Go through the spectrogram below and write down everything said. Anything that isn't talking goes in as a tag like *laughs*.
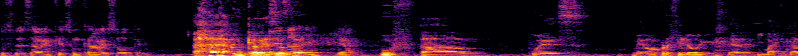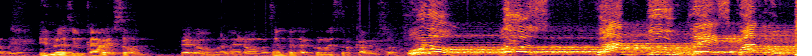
¿Ustedes saben qué es un cabezote? *laughs* un cabezote. Ya. Uf, am, pues mejor prefiero eh, imaginármelo. *laughs* Y no es un cabezón, pero Vale. bueno, vamos a empezar con nuestro cabezote. Uno, dos, one, two, tres, cuatro.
